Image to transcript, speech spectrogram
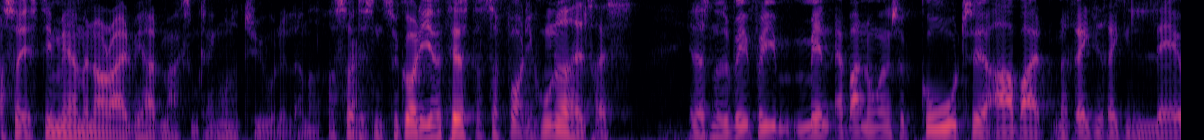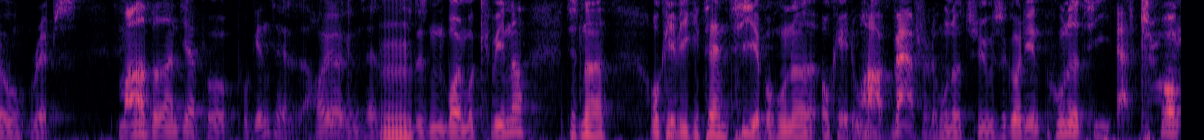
og så estimerer man, alright, vi har et max omkring 120 eller noget. Og så, er det sådan, så går de ind og tester, så får de 150. Eller sådan noget, du ved, fordi mænd er bare nogle gange så gode til at arbejde med rigtig, rigtig lave reps. Meget bedre end de er på, på gentagelser, højere gentagelser. Mm. Så det er sådan, hvorimod kvinder, det er sådan noget, okay, vi kan tage en 10 på 100, okay, du har i hvert fald 120, så går de ind, 110 er tung.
